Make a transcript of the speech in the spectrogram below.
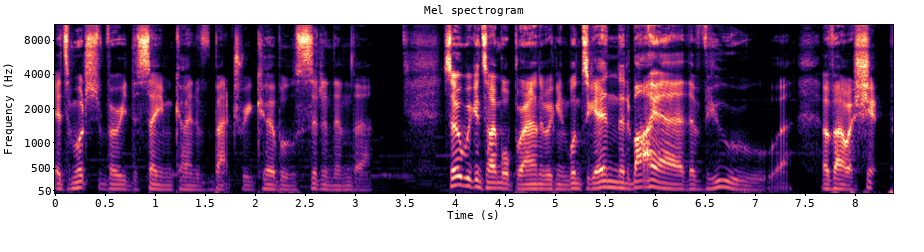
It's much very the same kind of battery Kerbal in there. So we can time warp around and we can once again admire the view of our ship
